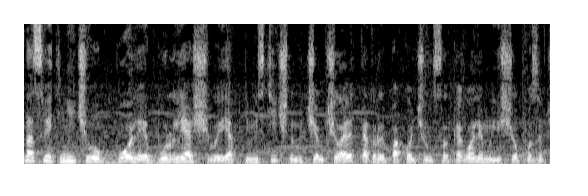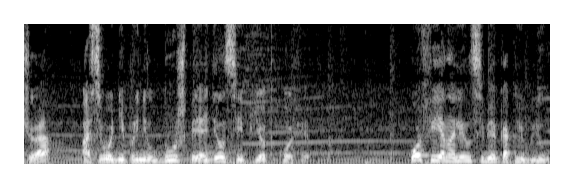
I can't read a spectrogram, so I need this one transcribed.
на свете ничего более бурлящего и оптимистичного, чем человек, который покончил с алкоголем еще позавчера, а сегодня принял душ, переоделся и пьет кофе. Кофе я налил себе как люблю.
